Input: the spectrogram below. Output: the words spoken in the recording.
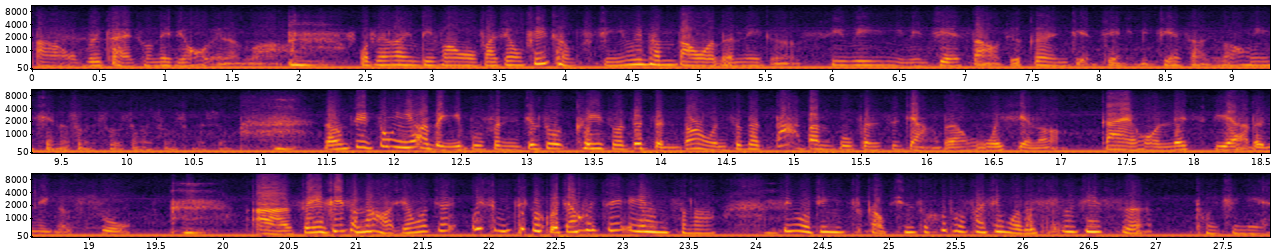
啊，我不是才从那边回来吗？嗯我在那个地方，我发现我非常吃惊，因为他们把我的那个 CV 里面介绍，就个人简介里面介绍，就说红英写了什么书，什么书，什么书。然后最重要的一部分，就是可以说这整段文字的大半部分是讲的我写了盖或 lesbia 的那个书。啊，所以非常的好笑。我觉得为什么这个国家会这个样子呢？所以我就一直搞不清楚。后头发现我的司机是同性恋，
